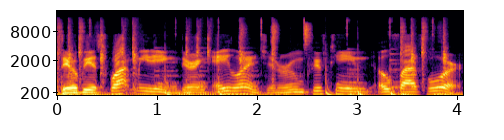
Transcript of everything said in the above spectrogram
There will be a SWAT meeting during a lunch in room 15054.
